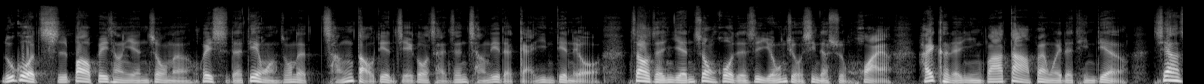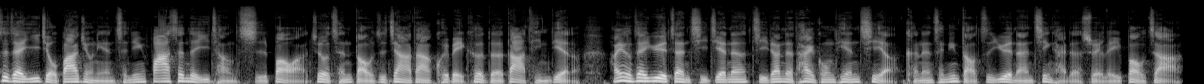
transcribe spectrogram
如果磁暴非常严重呢，会使得电网中的长导电结构产生强烈的感应电流，造成严重或者是永久性的损坏啊，还可能引发大范围的停电啊。像是在一九八九年曾经发生的一场磁暴啊，就曾导致加拿大魁北克的大停电了。还有在越战期间呢，极端的太空天气啊，可能曾经导致越南近海的水雷爆炸。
